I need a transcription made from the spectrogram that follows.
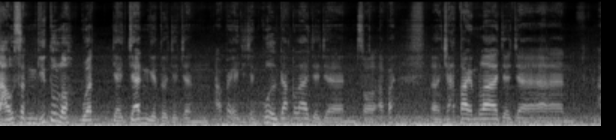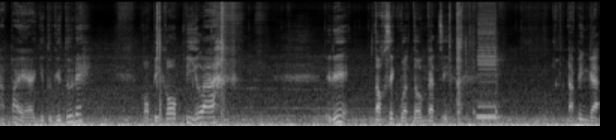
thousand gitu loh buat jajan gitu. Jajan apa ya? Jajan kuldak lah jajan soal apa uh, chat time lah jajan apa ya? Gitu-gitu deh. Kopi-kopi lah. Ini toxic buat dompet sih. Tapi nggak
